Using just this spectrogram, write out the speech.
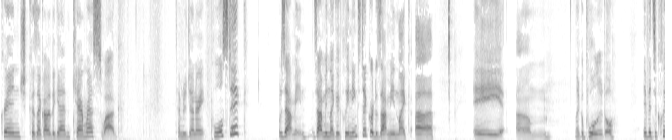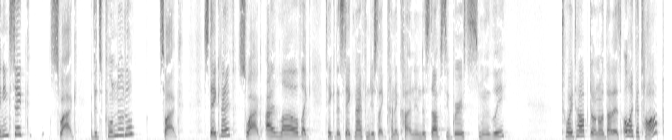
Cringe because I got it again. Camera, swag. Time to generate pool stick. What does that mean? Does that mean like a cleaning stick or does that mean like uh, a um like a pool noodle? If it's a cleaning stick, swag. If it's a pool noodle, swag. Steak knife, swag. I love like taking a steak knife and just like kind of cutting into stuff super smoothly. Toy top, don't know what that is. Oh, like a top?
